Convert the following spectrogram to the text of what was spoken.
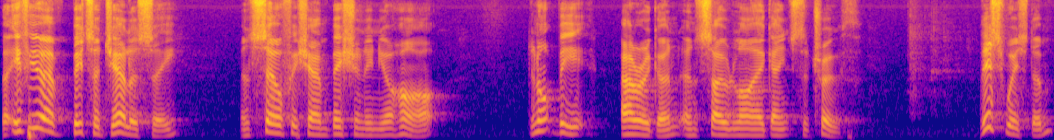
But if you have bitter jealousy and selfish ambition in your heart, do not be arrogant and so lie against the truth. This wisdom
